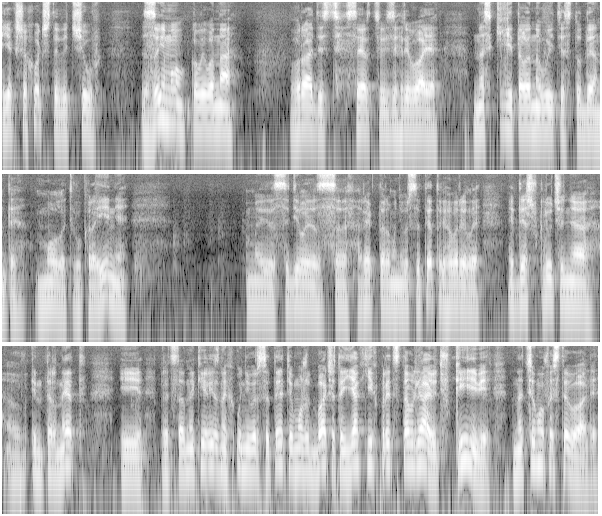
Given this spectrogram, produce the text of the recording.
І якщо хочете, відчув зиму, коли вона в радість серцю зігріває, наскільки талановиті студенти, молодь в Україні. Ми сиділи з ректором університету і говорили, йде ж включення в інтернет, і представники різних університетів можуть бачити, як їх представляють в Києві на цьому фестивалі.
